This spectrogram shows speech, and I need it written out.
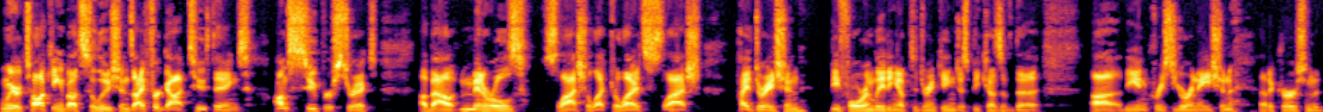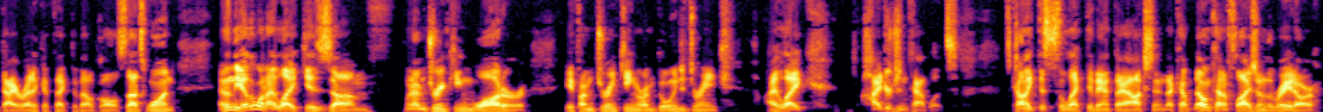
when we were talking about solutions, I forgot two things. I'm super strict about minerals slash electrolytes slash hydration before and leading up to drinking just because of the uh, the increased urination that occurs from the diuretic effect of alcohol. So that's one. And then the other one I like is um, when I'm drinking water, if I'm drinking or I'm going to drink, I like hydrogen tablets. It's kind of like this selective antioxidant. That, that one kind of flies under the radar.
